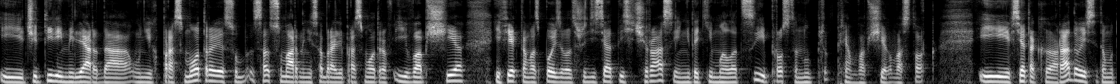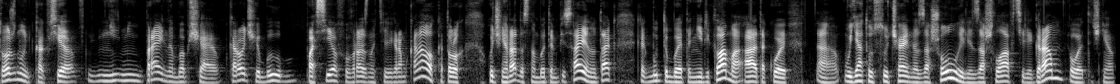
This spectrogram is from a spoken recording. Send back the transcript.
и 4 миллиарда у них просмотры, суммарно не собрали просмотров, и вообще эффектом воспользовалось 60 тысяч раз, и они такие молодцы, и просто, ну, прям вообще восторг. И все так радовались этому тоже, ну, как все, неправильно обобщаю. Короче, был посев в разных телеграм-каналах, которых очень радостно об этом писали, но так, как будто бы это не реклама, а такой, а, я тут случайно зашел или за зашла в Телеграм, ой, точнее,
